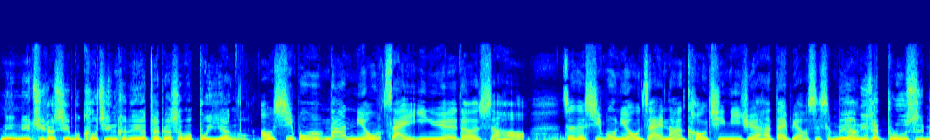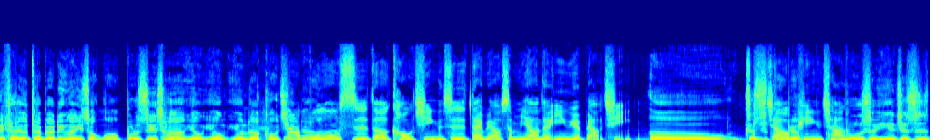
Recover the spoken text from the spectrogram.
你你去到西部口琴，可能要代表什么不一样哦。哦，西部那牛仔音乐的时候，这个西部牛仔那口琴，你觉得它代表是什么没有？你在布鲁斯里面，它又代表另外一种哦。布鲁斯也常常用用用到口琴啊那。布鲁斯的口琴是代表什么样的音乐表情？呃，就是比较平常布鲁斯的音乐就是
